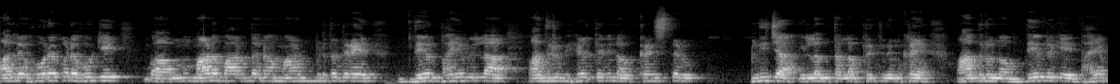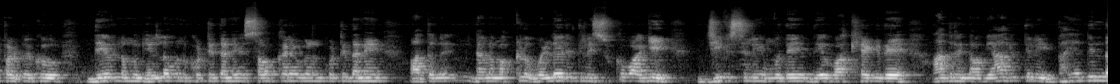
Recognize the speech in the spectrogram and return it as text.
ಆದರೆ ಹೊರಗಡೆ ಹೋಗಿ ಮಾಡಬಾರ್ದನ ಮಾಡಿಬಿಡ್ತಿದ್ದಾರೆ ದೇವ್ರ ಭಯವಿಲ್ಲ. ಆದ್ರೂ ಹೇಳ್ತೇವೆ ನಾವು ಕ್ರೈಸ್ತರು. ನಿಜ ಇಲ್ಲಂತಲ್ಲ ಪ್ರೀತಿ ನಿಮ್ಮ ಕಡೆ. ಆದರೂ ನಾವು ದೇವರಿಗೆ ಭಯ ಪಡಬೇಕು ದೇವ್ರು ನಮಗೆ ಎಲ್ಲವನ್ನು ಕೊಟ್ಟಿದ್ದಾನೆ, ಸೌಕರ್ಯಗಳನ್ನು ಕೊಟ್ಟಿದ್ದಾನೆ. ಆತನ ನನ್ನ ಮಕ್ಕಳು ಒಳ್ಳೆಯ ರೀತಿಯಲ್ಲಿ ಸುಖವಾಗಿ ಜೀವಿಸಲಿ ಎಂಬುದೇ ದೇವ ಆಗಿದೆ ಆದರೆ ನಾವು ಯಾವ ರೀತಿಯಲ್ಲಿ ಭಯದಿಂದ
